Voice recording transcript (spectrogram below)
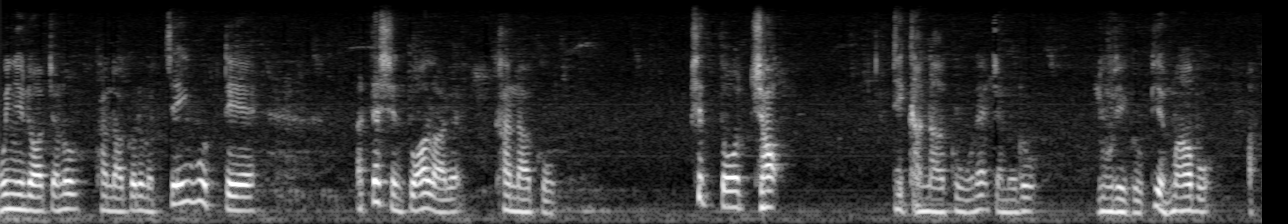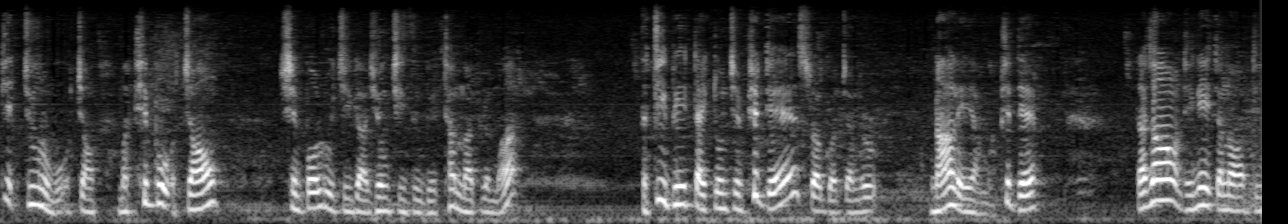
ဝိညာဉ်တော်ကျွန်တော်ခန္ဓာကိုယ်ထဲမှာကျင်းဝတ်တယ် အသက်ရှင်သွားလာတဲ့ခန္ဓာကိုယ်ဖြစ်သောကြောင့်ဒီခန္ဓာကိုယ်နဲ့ကျွန်တော်တို့လူတွေကိုပြစ်မှားဖို့အပြစ်ကျူးလွန်ဖို့အကြောင်းမဖြစ်ဖို့အကြောင်းရှင်ပေါလုကြီးကယုံကြည်သူတွေထပ်မှတ်ပြီးမှတတိပေးတိုက်တွန်းခြင်းဖြစ်တယ်ဆိုတော့ကျွန်တော်တို့နားလည်ရမှာဖြစ်တယ်ဒါကြောင့်ဒီနေ့ကျွန်တော်ဒီ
